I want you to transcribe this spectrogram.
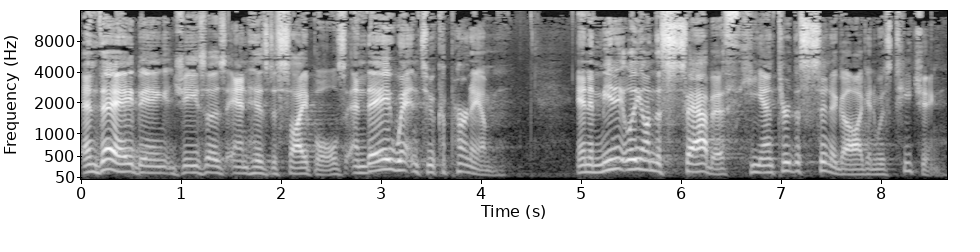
And they, being Jesus and his disciples, and they went into Capernaum. And immediately on the Sabbath, he entered the synagogue and was teaching.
